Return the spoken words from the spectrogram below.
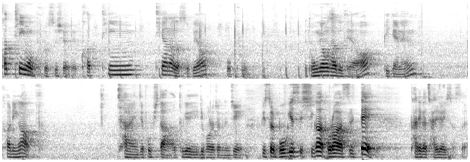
cutting off로 쓰셔야 돼요. cutting t 하나 더 쓰고요 off 동명사도 돼요. 비겐은 cutting off. 자 이제 봅시다 어떻게 일이 벌어졌는지 미스터 모기스 씨가 돌아왔을 때 다리가 잘려 있었어요.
